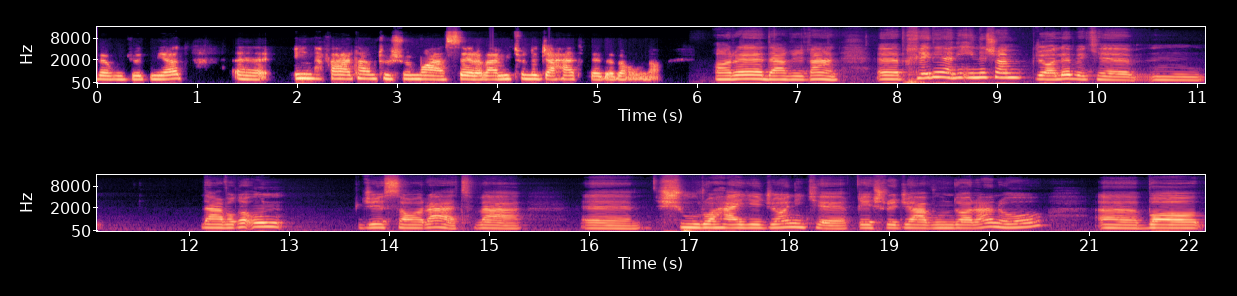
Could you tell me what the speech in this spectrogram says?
به وجود میاد این فرد هم توشون موثره و می‌تونه جهت بده به اونا. آره دقیقا. خیلی یعنی اینش هم جالبه که در واقع اون جسارت و شور و هیجانی که قشر جوون دارن رو با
